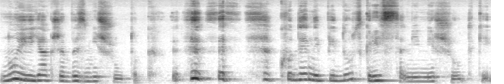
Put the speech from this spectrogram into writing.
Ну і як же без мішуток? Куди не піду, скрізь самі мішутки.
